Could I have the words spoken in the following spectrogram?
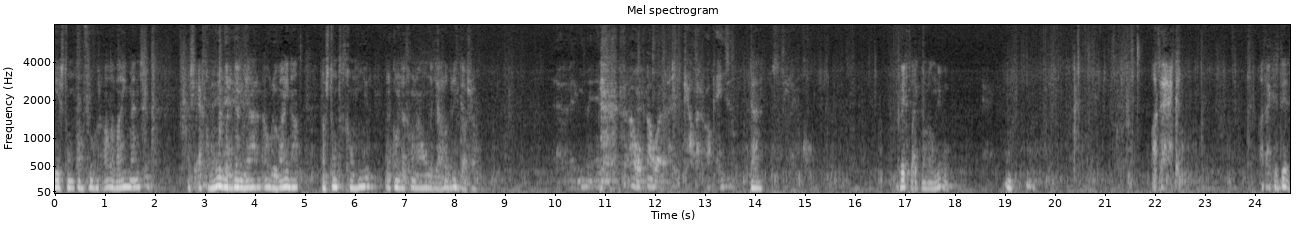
Hier stond dan vroeger alle wijnmensen. Als je echt honderden jaren oude wijn had, dan stond het gewoon hier. En dan kon je dat gewoon na 100 jaar al drinken of zo. Ja, dat weet ik niet meer. Eh, Een oude, oude kelder, ook ezel. Ja, Dat is hier lekker cool. het licht lijkt nog wel nieuw. Hm. Wat hek? Wat hek is dit?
